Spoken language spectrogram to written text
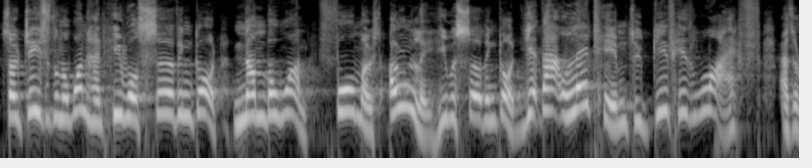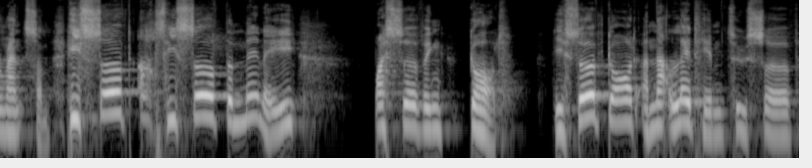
So, Jesus, on the one hand, he was serving God, number one, foremost, only, he was serving God. Yet that led him to give his life as a ransom. He served us, he served the many by serving God. He served God, and that led him to serve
